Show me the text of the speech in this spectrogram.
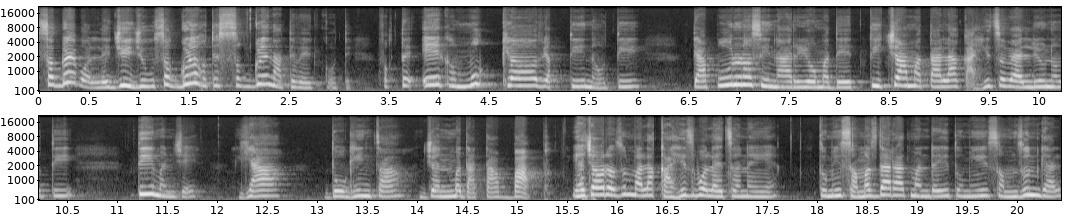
सगळे बोलले जिजू सगळे होते सगळे नातेवाईक होते. फक्त एक मुख्य व्यक्ती नव्हती. त्या पूर्ण सिनारिओमध्ये तिच्या मताला काहीच व्हॅल्यू नव्हती. ती म्हणजे ह्या दोघींचा जन्मदाता बाप. ह्याच्यावर अजून मला काहीच बोलायचं नाही आहे तुम्ही समजदार आहात मंडळी तुम्ही समजून घ्याल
